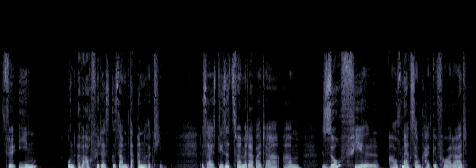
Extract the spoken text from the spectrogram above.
für ihn und aber auch für das gesamte andere Team. Das heißt, diese zwei Mitarbeiter haben so viel Aufmerksamkeit gefordert,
